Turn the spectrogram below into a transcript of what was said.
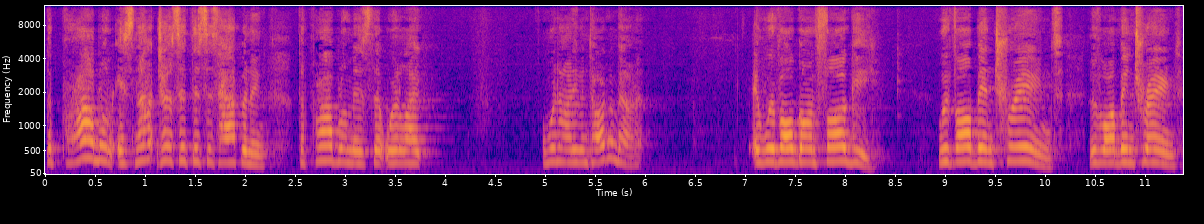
the problem is not just that this is happening. The problem is that we're like, we're not even talking about it. And we've all gone foggy. We've all been trained. We've all been trained.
